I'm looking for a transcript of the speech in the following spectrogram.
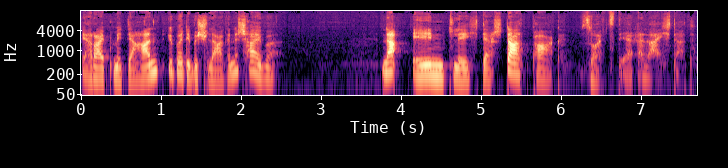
Er reibt mit der Hand über die beschlagene Scheibe. Na endlich, der Startpark, seufzt er erleichtert.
